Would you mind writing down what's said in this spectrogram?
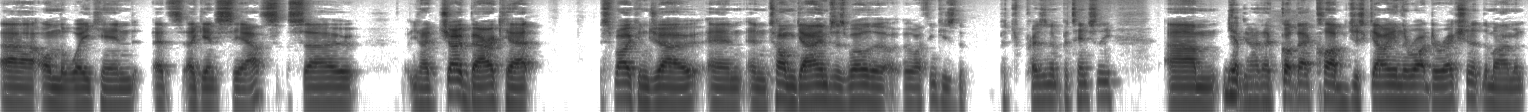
uh, on the weekend at, against Souths. So you know Joe Barakat, Smoking Joe, and and Tom Games as well, who I think is the president potentially. Um, yep. You know they've got that club just going in the right direction at the moment.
